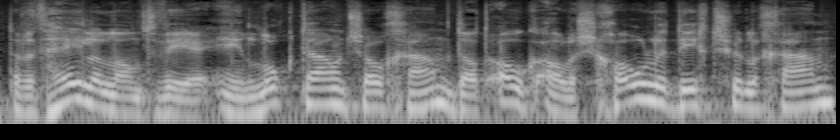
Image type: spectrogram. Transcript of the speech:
dat het hele land weer in lockdown zal gaan. Dat ook alle scholen dicht zullen gaan.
